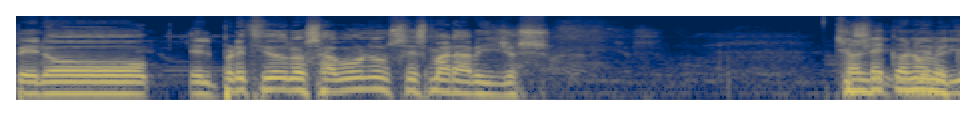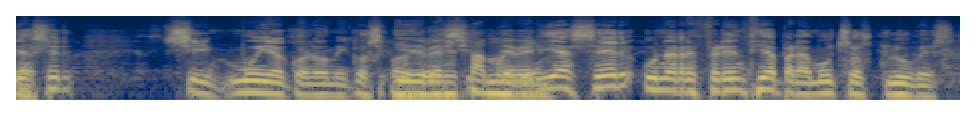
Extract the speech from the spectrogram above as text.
pero el precio de los abonos es maravilloso. Son económicos. Ser, sí, muy económicos. y pues debería ser una referencia para muchos clubes.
